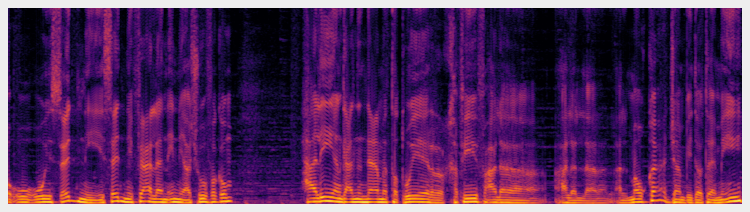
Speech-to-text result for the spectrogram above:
و- ويسعدني يسعدني فعلا إني أشوفكم. حاليا قاعد نعمل تطوير خفيف على على ال- الموقع جنبي dot me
